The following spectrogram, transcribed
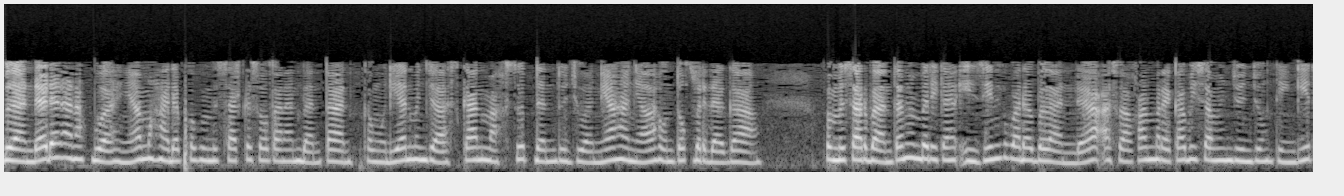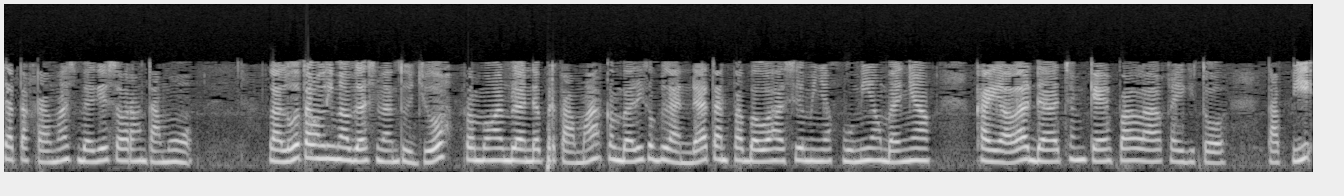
Belanda dan anak buahnya menghadap ke pembesar Kesultanan Banten, kemudian menjelaskan maksud dan tujuannya hanyalah untuk berdagang. Pembesar Banten memberikan izin kepada Belanda asalkan mereka bisa menjunjung tinggi tata krama sebagai seorang tamu. Lalu tahun 1597, rombongan Belanda pertama kembali ke Belanda tanpa bawa hasil minyak bumi yang banyak, kayak lada, cengkeh, pala, kayak gitu. Tapi,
